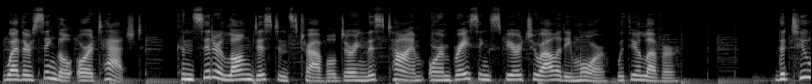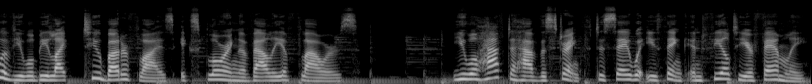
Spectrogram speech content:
Whether single or attached, consider long distance travel during this time or embracing spirituality more with your lover. The two of you will be like two butterflies exploring a valley of flowers. You will have to have the strength to say what you think and feel to your family.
